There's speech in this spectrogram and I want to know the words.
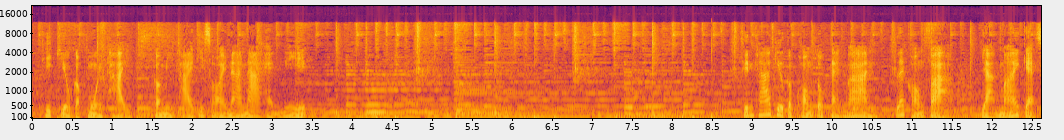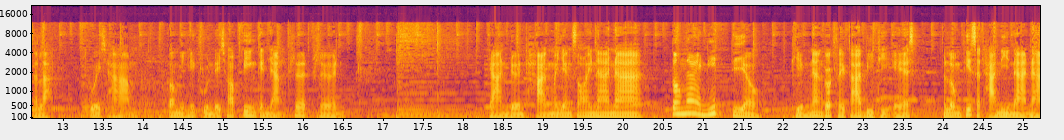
ๆ ที่เกี่ยวกับมวยไทย ก็มีขายที่ซอยนานาแห่งนี้ สินค้าเกี่ยวกับของตกแต่งบ้านและของฝาก อย่างไม้แกะสลักถ้วยชาม ก็มีให้คุณได้ช้อปปิ้งกันอย่างเพลิดเพลิน การเดินทางมายังซอยนานา ก็ง่ายนิดเดียว พียงนั่งรถไฟฟ้า BTS ลงที่สถานีนานา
